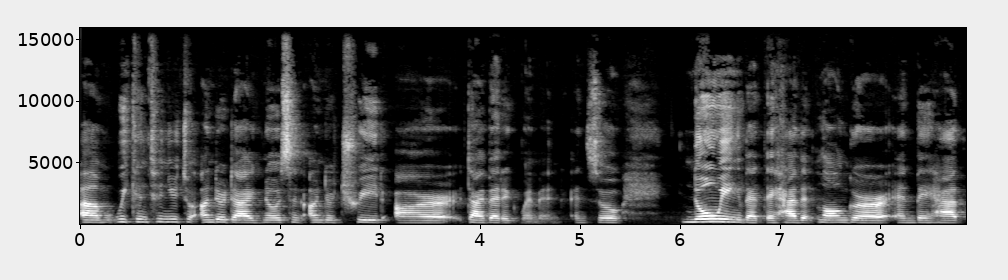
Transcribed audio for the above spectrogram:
um, we continue to underdiagnose and undertreat our diabetic women. And so, knowing that they have it longer and they have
